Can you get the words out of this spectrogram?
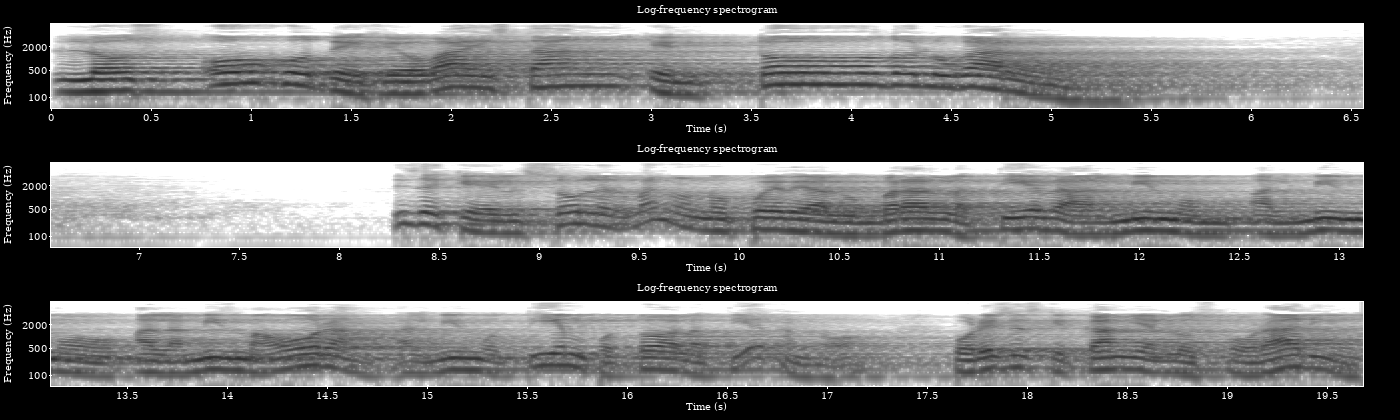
Los ojos de Jehová están en todo lugar Dice que el sol, hermano, no puede alumbrar la tierra al mismo, al mismo, a la misma hora, al mismo tiempo, toda la tierra, no. Por eso es que cambian los horarios.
